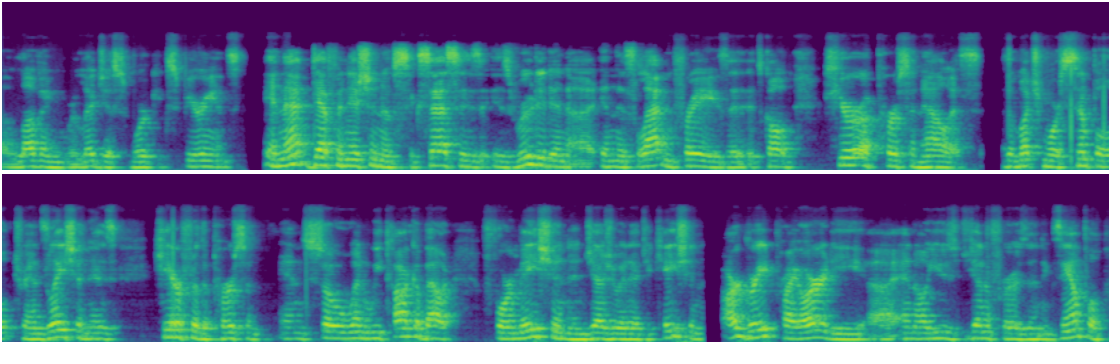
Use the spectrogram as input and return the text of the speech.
loving, religious work experience. And that definition of success is, is rooted in, uh, in this Latin phrase. It's called cura personalis. The much more simple translation is care for the person. And so when we talk about formation in Jesuit education, our great priority, uh, and I'll use Jennifer as an example,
